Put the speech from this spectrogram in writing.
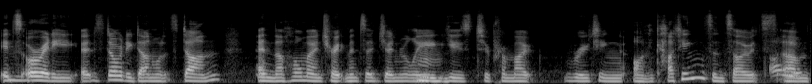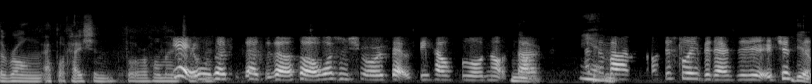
it's mm. already it's already done what it's done, and the hormone treatments are generally mm. used to promote rooting on cuttings, and so it's oh. um, the wrong application for a hormone Yeah, treatment. well, that's, that's, that's all. I wasn't sure if that would be helpful or not. So No. at Yeah. the moment, I'll just leave it as it is. It's just Yeah.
